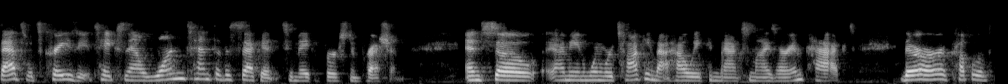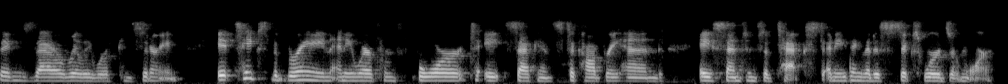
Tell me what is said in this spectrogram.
That's what's crazy. It takes now one tenth of a second to make a first impression. And so, I mean, when we're talking about how we can maximize our impact, there are a couple of things that are really worth considering. It takes the brain anywhere from four to eight seconds to comprehend a sentence of text, anything that is six words or more.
